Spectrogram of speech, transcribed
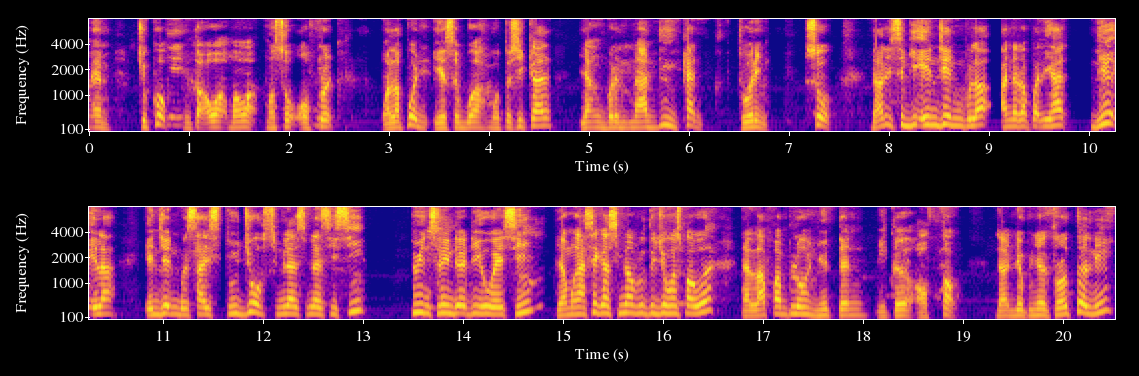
mm. Cukup untuk awak bawa masuk off-road walaupun ia sebuah motosikal yang bernadikan touring. So, dari segi enjin pula anda dapat lihat dia ialah enjin bersaiz 799cc twin cylinder DOAC yang menghasilkan 97 horsepower dan 80 Newton meter of torque. Dan dia punya throttle ni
